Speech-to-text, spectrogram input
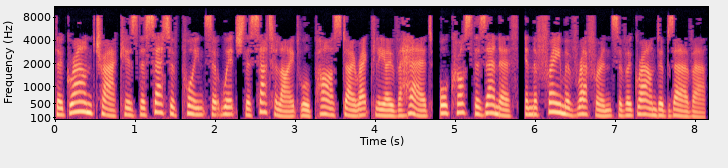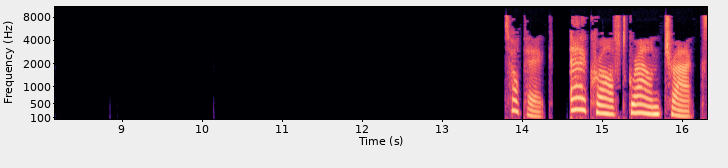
the ground track is the set of points at which the satellite will pass directly overhead, or cross the zenith, in the frame of reference of a ground observer. Topic. Aircraft ground tracks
